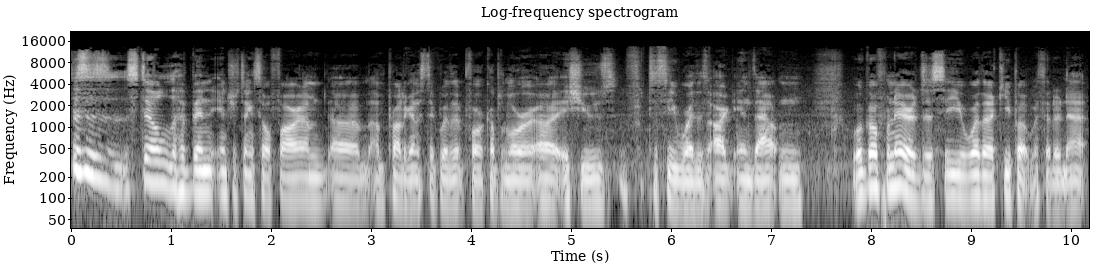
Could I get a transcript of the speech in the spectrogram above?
this is still have been interesting so far. I'm um, I'm probably going to stick with it for a couple more uh, issues f- to see where this arc ends out, and we'll go from there to see whether I keep up with it or not.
